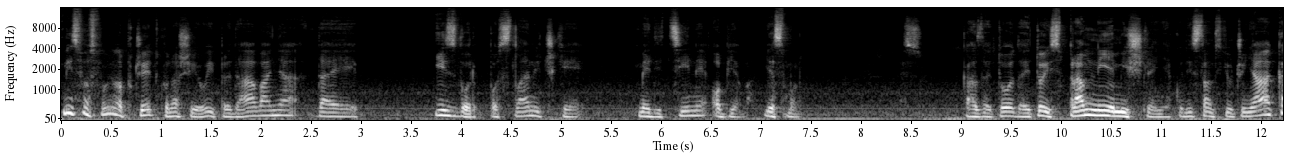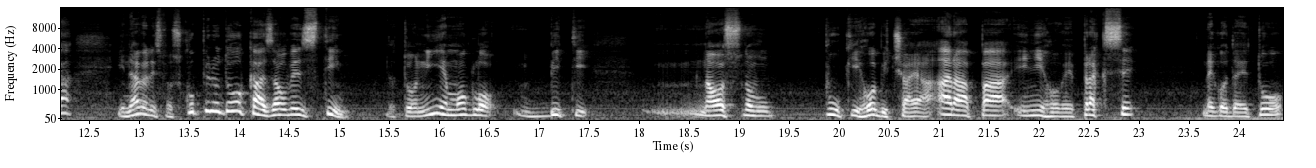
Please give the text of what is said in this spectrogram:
Mi smo spomenuli na početku naših ovih predavanja da je izvor poslaničke medicine objava. Jesmo li? Jesmo. Kaza je to da je to ispravnije mišljenje kod islamskih učinjaka i naveli smo skupinu dokaza u vezi s tim da to nije moglo biti na osnovu pukih običaja Arapa i njihove prakse, nego da je to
